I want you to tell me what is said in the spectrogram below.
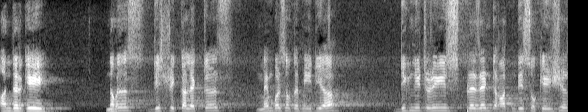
అందరికీ నమస్ district collectors, members of the media, dignitaries present on this occasion,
